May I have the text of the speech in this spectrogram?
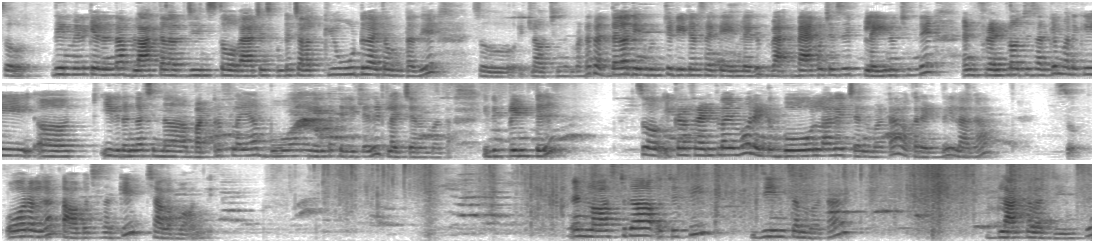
సో దీని మీదకి ఏదైనా బ్లాక్ కలర్ జీన్స్తో వేర్ చేసుకుంటే చాలా క్యూట్గా అయితే ఉంటుంది. సో ఇట్లా వచ్చిందనమాట పెద్దగా దీని గురించి డీటెయిల్స్ అయితే ఏం లేదు. బ్యాక్ వచ్చేసి ప్లెయిన్ వచ్చింది. అండ్ ఫ్రంట్లో వచ్చేసరికి మనకి ఈ విధంగా చిన్న బటర్ఫ్లై బో ఏంటో తెలియట్లేదు. ఇట్లా ఇచ్చారనమాట ఇది ప్రింట్. సో ఇక్కడ ఫ్రంట్లో ఏమో రెండు బో లాగా ఇచ్చారనమాట ఒక రెండు ఇలాగా. సో ఓవరాల్గా టాప్ వచ్చేసరికి చాలా బాగుంది. అండ్ లాస్ట్గా వచ్చేసి జీన్స్ అనమాట బ్లాక్ కలర్ జీన్స్.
